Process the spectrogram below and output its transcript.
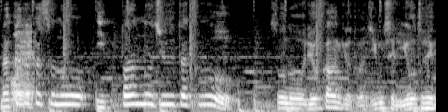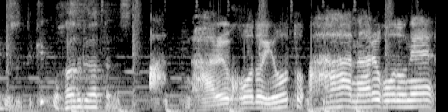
なかなかその一般の住宅を、その旅館業とか事務所に用途変更するって結構ハードルがあったんです。あ、なるほど、用途、ああ、なるほどね。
